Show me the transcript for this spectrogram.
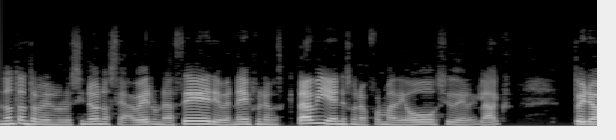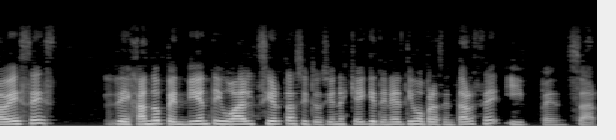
no tanto leer un libro, sino, no sé, a ver una serie, ver Netflix, una cosa que está bien, es una forma de ocio, de relax, pero a veces dejando pendiente igual ciertas situaciones que hay que tener tiempo para sentarse y pensar.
